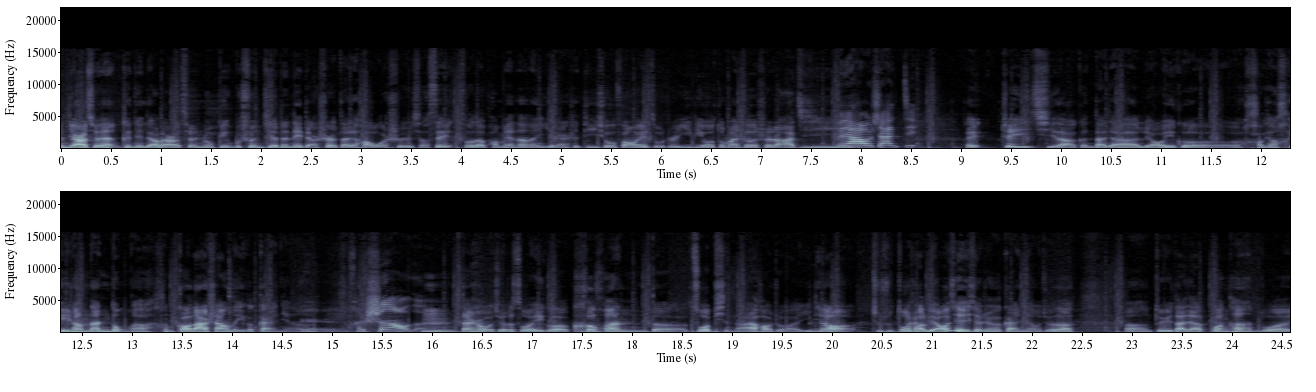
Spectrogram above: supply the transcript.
纯洁二次元，跟你聊聊二次元中并不纯洁的那点事儿。大家好，我是小 C，坐在旁边的呢依然是地球防卫组织 EDO 动漫社的社长阿吉。大家好，我是阿吉。哎，这一期啊，跟大家聊一个好像非常难懂啊，很高大上的一个概念啊。嗯嗯，很深奥的。嗯，但是我觉得作为一个科幻的作品的爱好者，一定要就是多少了解一些这个概念。我觉得，嗯，对于大家观看很多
